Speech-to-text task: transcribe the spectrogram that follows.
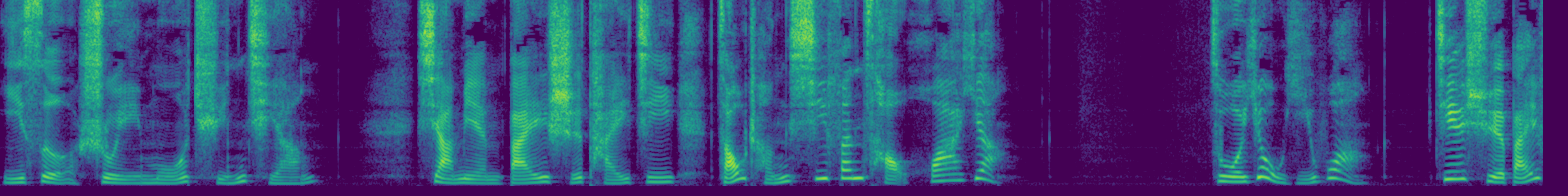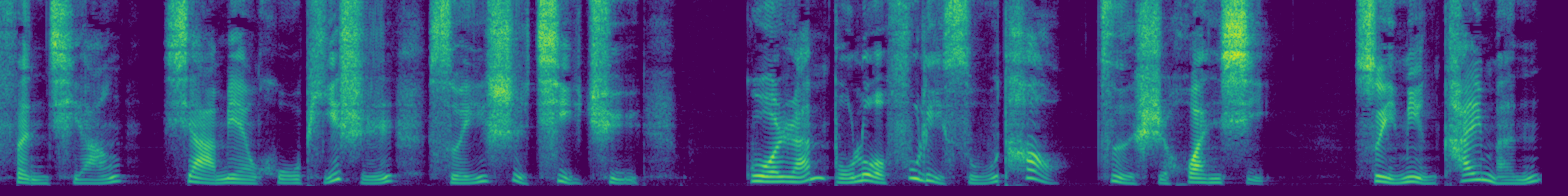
一色水磨群墙。下面白石台基凿成西番草花样。左右一望，皆雪白粉墙，下面虎皮石随势弃去，果然不落富丽俗套，自是欢喜。遂命开门，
